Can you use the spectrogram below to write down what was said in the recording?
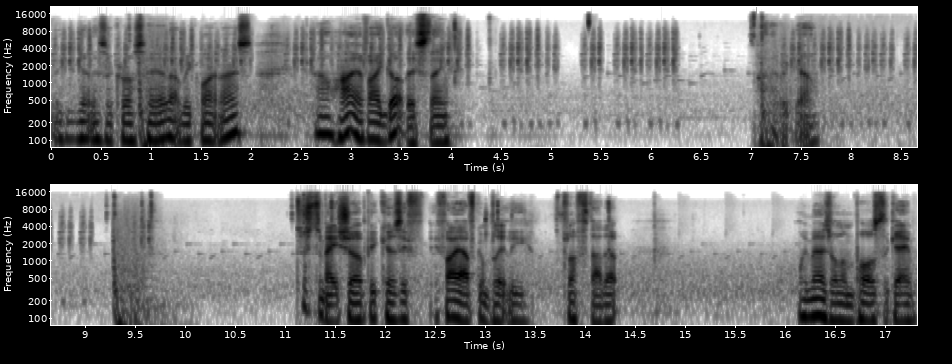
We can get this across here, that'd be quite nice. How high have I got this thing? To make sure, because if, if I have completely fluffed that up, we may as well unpause the game.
